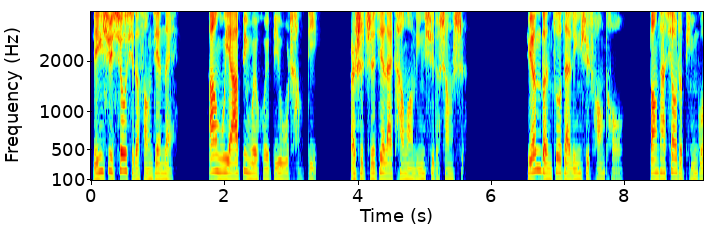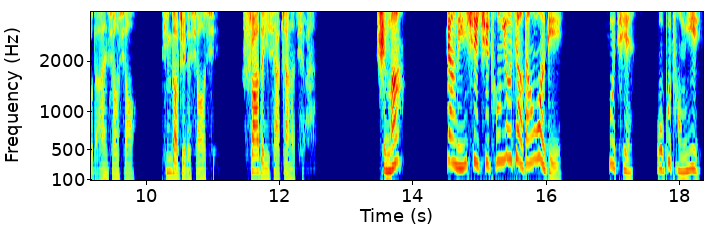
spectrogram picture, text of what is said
林旭休息的房间内，安无涯并未回比武场地，而是直接来看望林旭的伤势。原本坐在林旭床头帮他削着苹果的安潇潇，听到这个消息，唰的一下站了起来。什么？让林旭去通幽教当卧底？父亲，我不同意。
